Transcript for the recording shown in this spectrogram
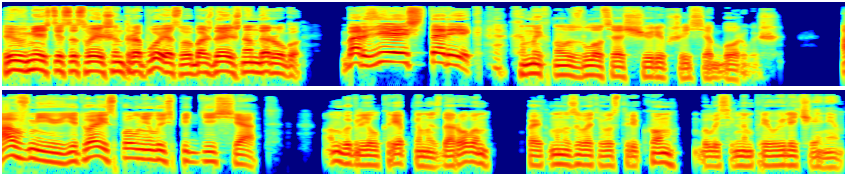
«Ты вместе со своей шантропой освобождаешь нам дорогу». «Борзеешь, старик!» — хмыкнул зло сощурившийся Борвыш. Авмию едва исполнилось пятьдесят. Он выглядел крепким и здоровым, поэтому называть его стариком было сильным преувеличением.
